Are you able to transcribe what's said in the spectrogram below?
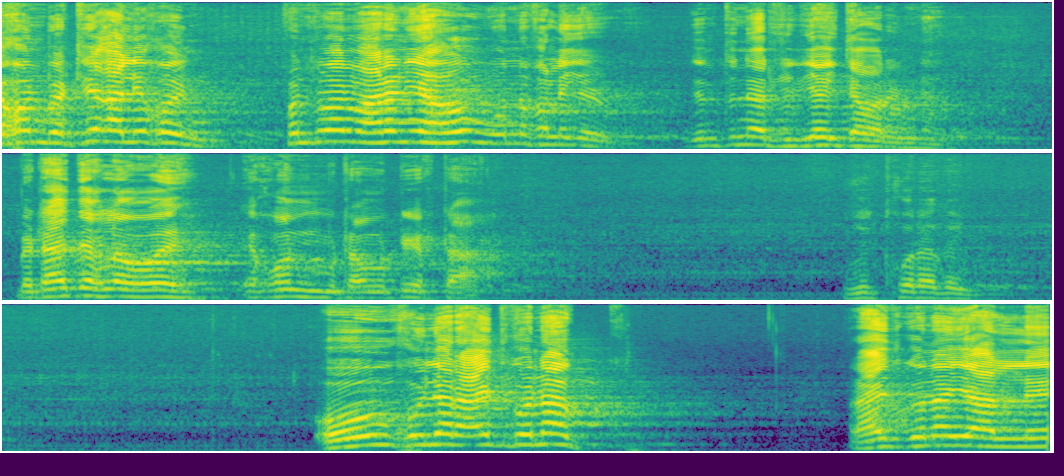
এখন বেটে কালি কইন ফোন তোমার মারে নিয়ে হোক অন্য ফেলে যেন তুমি আর ফিরিয়ে আইতে পারেন না। বেটাই দেখলা ওই এখন মোটামুটি একটা জুত করা দেব ও কইলা রাইত গোনাক রাইত গোনাই আনলে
